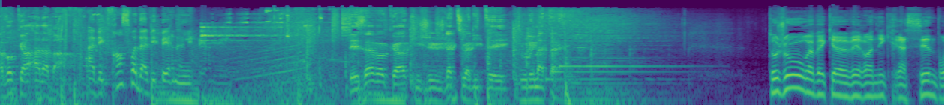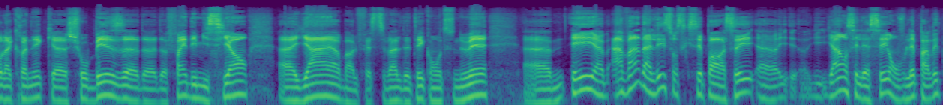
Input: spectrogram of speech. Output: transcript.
Avocat à la barre. Avec François-David Bernier. Des avocats qui jugent l'actualité tous les matins. Toujours avec euh, Véronique Racine pour la chronique euh, showbiz euh, de, de fin d'émission. hier, ben, le festival d'été continuait. Euh, et euh, avant d'aller sur ce qui s'est passé, euh, hier on s'est laissé, on voulait parler de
